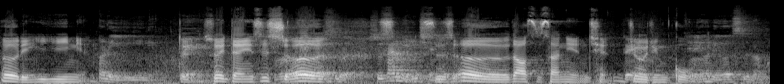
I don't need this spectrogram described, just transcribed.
二零一一年。二零一一年。对，所以等于是十二十三年前，十二到十三年前就已经过了。二零二四了嘛？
